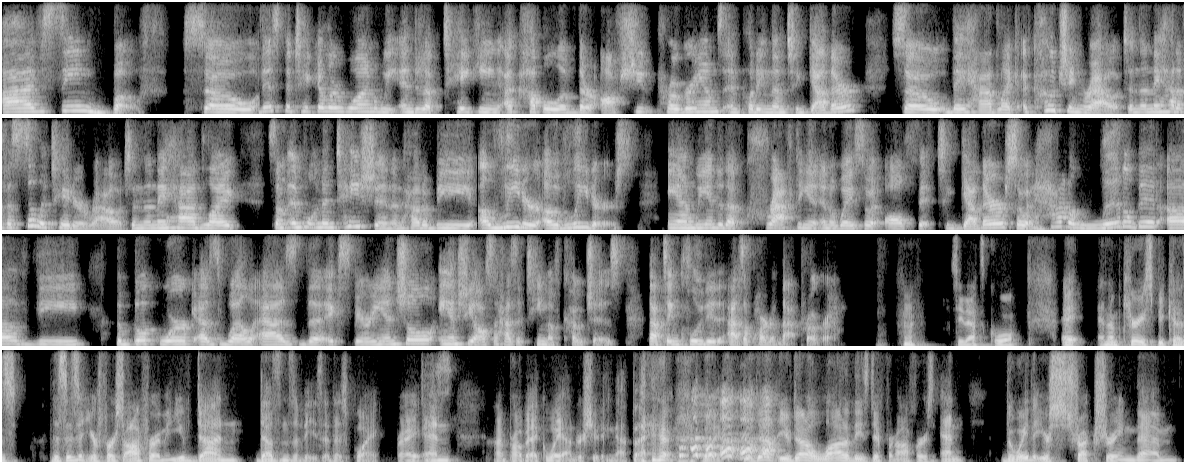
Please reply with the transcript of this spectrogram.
I've seen both. So, this particular one, we ended up taking a couple of their offshoot programs and putting them together. So, they had like a coaching route, and then they had a facilitator route, and then they had like some implementation and how to be a leader of leaders. And we ended up crafting it in a way so it all fit together. So, it had a little bit of the the book work as well as the experiential. And she also has a team of coaches that's included as a part of that program. Hmm. See, that's cool. And I'm curious because this isn't your first offer. I mean, you've done dozens of these at this point, right? Yes. And I'm probably like way undershooting that, but, but you've, done, you've done a lot of these different offers. And the way that you're structuring them,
